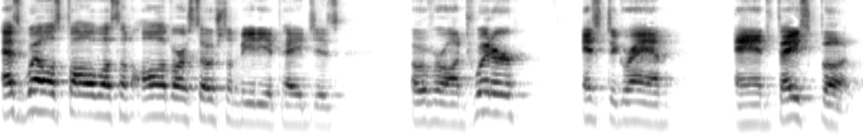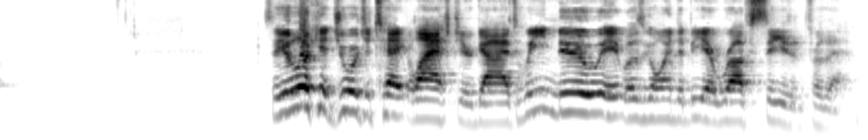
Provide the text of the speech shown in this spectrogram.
as well as follow us on all of our social media pages over on Twitter, Instagram, and Facebook. So you look at Georgia Tech last year, guys, we knew it was going to be a rough season for them.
